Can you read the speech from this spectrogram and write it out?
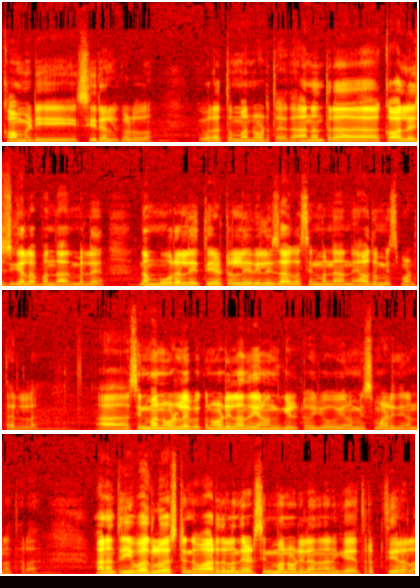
ಕಾಮಿಡಿ ಸೀರಿಯಲ್ಗಳು ಇವೆಲ್ಲ ತುಂಬ ನೋಡ್ತಾ ಇದ್ದೆ. ಆನಂತರ ಕಾಲೇಜ್ಗೆಲ್ಲ ಬಂದಾದಮೇಲೆ ನಮ್ಮೂರಲ್ಲಿ ಥಿಯೇಟ್ರಲ್ಲಿ ರಿಲೀಸ್ ಆಗೋ ಸಿನಿಮಾ ನಾನು ಯಾವುದೂ ಮಿಸ್ ಮಾಡ್ತಾ ಇರಲಿಲ್ಲ. ಆ ಸಿನಿಮಾ ನೋಡಲೇಬೇಕು. ನೋಡಿಲ್ಲ ಅಂದರೆ ಏನೋ ಒಂದು ಗಿಲ್ಟು, ಅಯ್ಯೋ, ಏನೋ ಮಿಸ್ ಮಾಡಿದ್ದೀನಿ ಅನ್ನೋ ಥರ. ಆನಂತರ ಇವಾಗಲೂ ಅಷ್ಟೇ ವಾರದಲ್ಲಿ ಒಂದು ಎರಡು ಸಿನಿಮಾ ನೋಡಿಲ್ಲ ಅಂದರೆ ನನಗೆ ತೃಪ್ತಿ ಇರಲ್ಲ.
